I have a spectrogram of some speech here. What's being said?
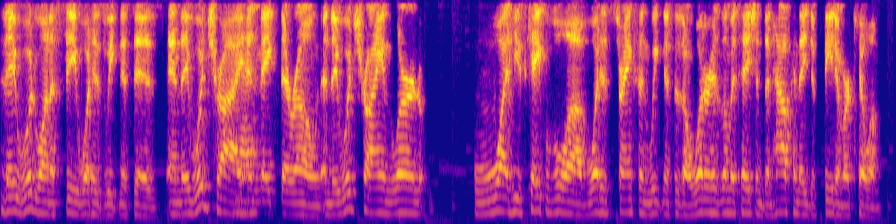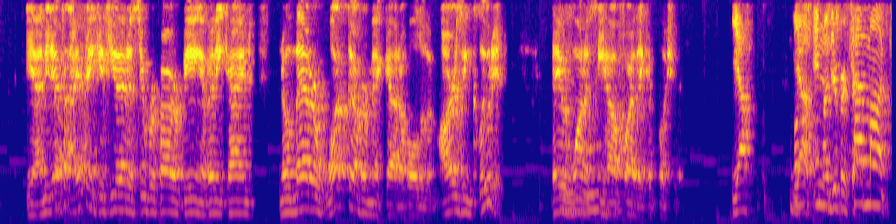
they would want to see what his weakness is and they would try Yes. and make their own and they would try and learn what he's capable of, what his strengths and weaknesses are, what are his limitations, and how can they defeat him or kill him. Yeah, I mean, if, I think if you had a superpowered being of any kind, no matter what government got a hold of him, ours included, they would want to see how far they could push it. Yeah. Well, yeah, and 100%. Tadmok,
